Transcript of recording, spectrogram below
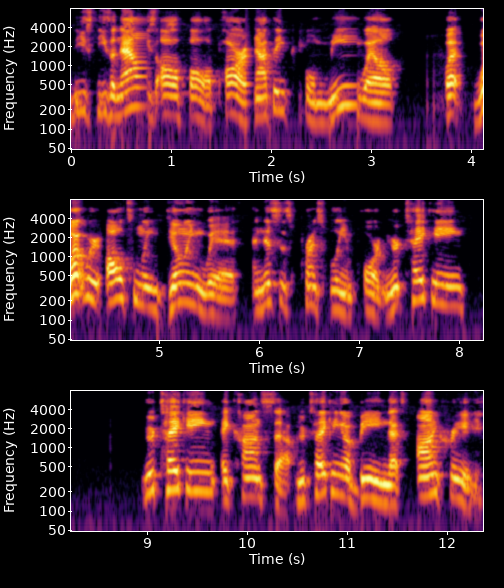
these these analogies all fall apart. And I think people mean well, but what we're ultimately dealing with, and this is principally important, you're taking you're taking a concept, you're taking a being that's uncreated.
